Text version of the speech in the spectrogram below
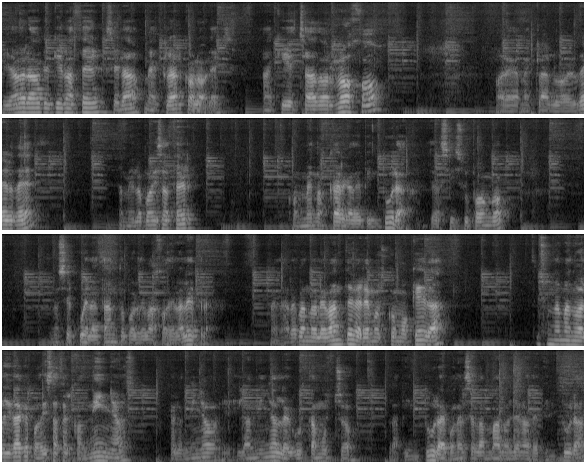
Y ahora lo que quiero hacer será mezclar colores. Aquí he echado rojo. Voy a mezclarlo el verde. También lo podéis hacer con menos carga de pintura. Y así supongo no se cuela tanto por debajo de la letra. Bueno, ahora cuando levante veremos cómo queda. es una manualidad que podéis hacer con niños, que a los niños y las niñas les gusta mucho la pintura y ponerse las manos llenas de pintura.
